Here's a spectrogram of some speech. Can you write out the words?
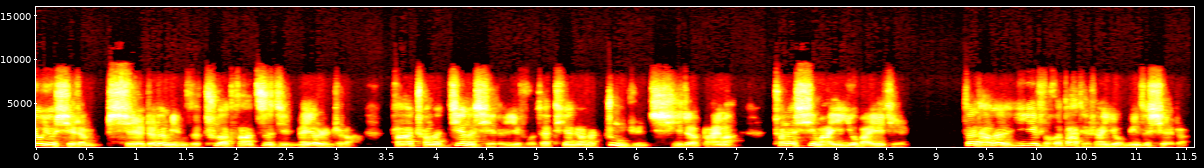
又有写着写着的名字，除了他自己，没有人知道。他穿了溅了血的衣服，在天上的众军骑着白马，穿着细麻衣，又白又洁。在他的衣服和大腿上有名字写着，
